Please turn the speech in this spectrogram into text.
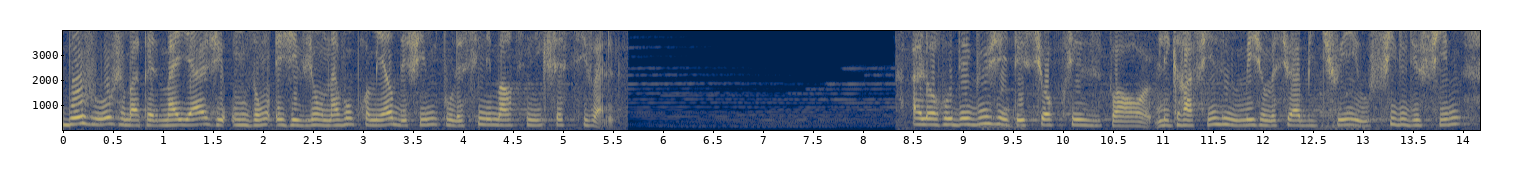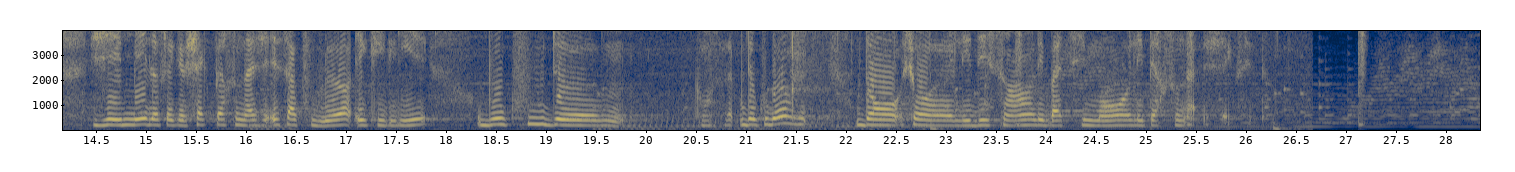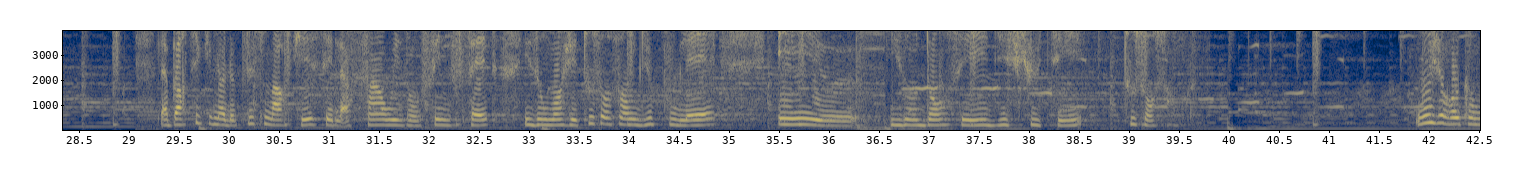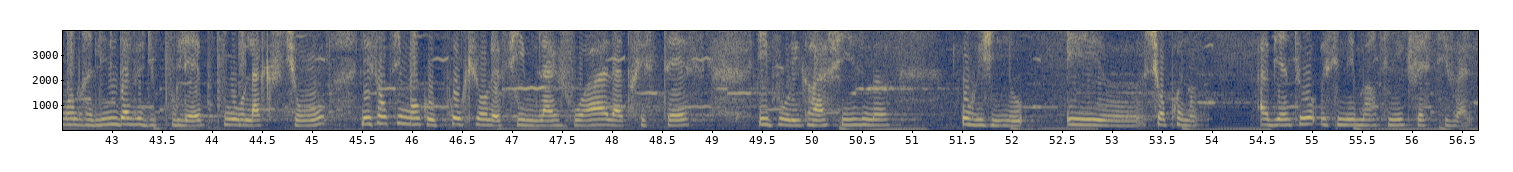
Bonjour, je m'appelle Maya, j'ai 11 ans et j'ai vu en avant-première des films pour le Cinéma Martinique Festival. Alors au début j'ai été surprise par les graphismes mais je me suis habituée au fil du film j'ai aimé le fait que chaque personnage ait sa couleur et qu'il y ait beaucoup de, de couleurs dans, sur les dessins, les bâtiments, les personnages, etc. La partie qui m'a le plus marqué, c'est la fin où ils ont fait une fête. Ils ont mangé tous ensemble du poulet et euh, ils ont dansé, discuté, tous ensemble. Oui, je recommanderais Linda veut du poulet pour l'action, les sentiments que procure le film, la joie, la tristesse, et pour les graphismes originaux et euh, surprenants. A bientôt au Ciné Martinique Festival.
